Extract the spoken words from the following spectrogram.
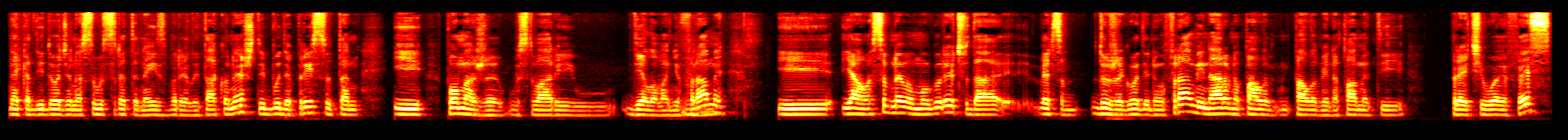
nekad i dođe na susrete, na izbore ili tako nešto i bude prisutan i pomaže u stvari u djelovanju mhm. frame. I ja osobno evo mogu reći da već sam duže godine u frami i naravno palo, palo mi na pamet i preći u OFS.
